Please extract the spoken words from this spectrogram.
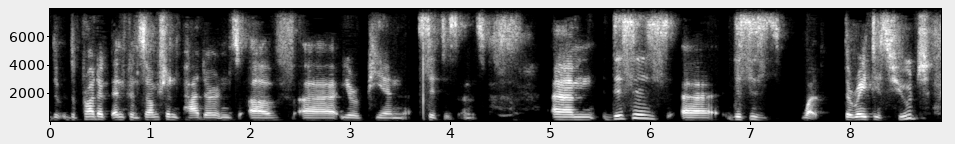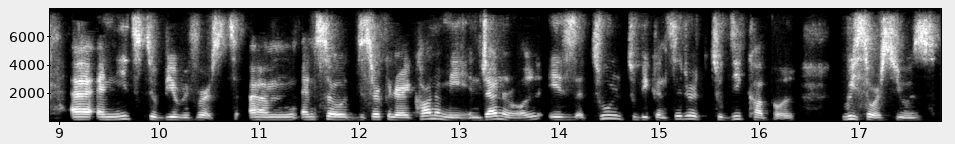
the, the, product and consumption patterns of European citizens. Um, this is this is what the rate is huge uh, and needs to be reversed. Um, and so the circular economy in general is a tool to be considered to decouple resource use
